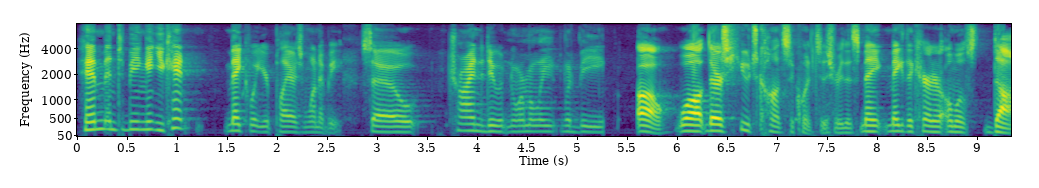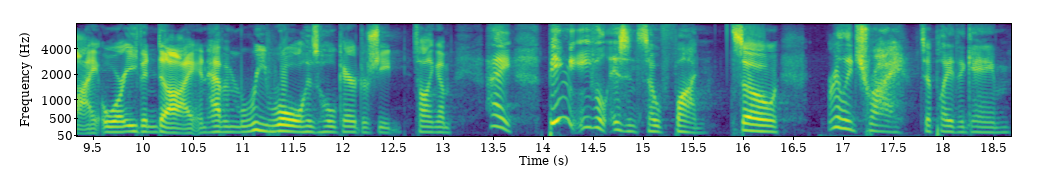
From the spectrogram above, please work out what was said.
him into being it. You can't make what your players want to be. So trying to do it normally would be oh well there's huge consequences for this make make the character almost die or even die and have him re-roll his whole character sheet telling him hey being evil isn't so fun so really try to play the game.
